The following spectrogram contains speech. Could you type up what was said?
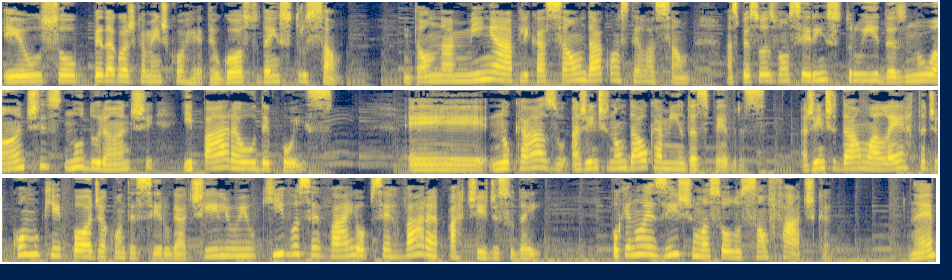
Eu sou pedagogicamente correta, eu gosto da instrução. Então, na minha aplicação da constelação, as pessoas vão ser instruídas no antes, no durante e para o depois. É, no caso, a gente não dá o caminho das pedras. A gente dá um alerta de como que pode acontecer o gatilho e o que você vai observar a partir disso daí. Porque não existe uma solução fática, né?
